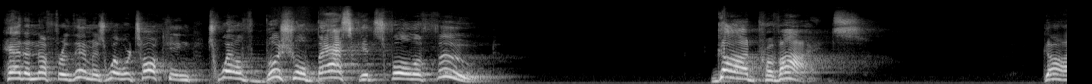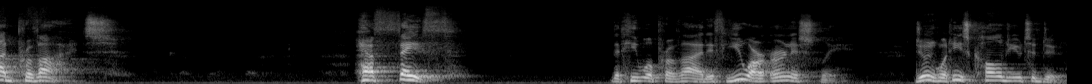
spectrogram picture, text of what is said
had enough for them as well. We're talking 12 bushel baskets full of food. God provides. God provides. Have faith that He will provide. If you are earnestly doing what He's called you to do,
